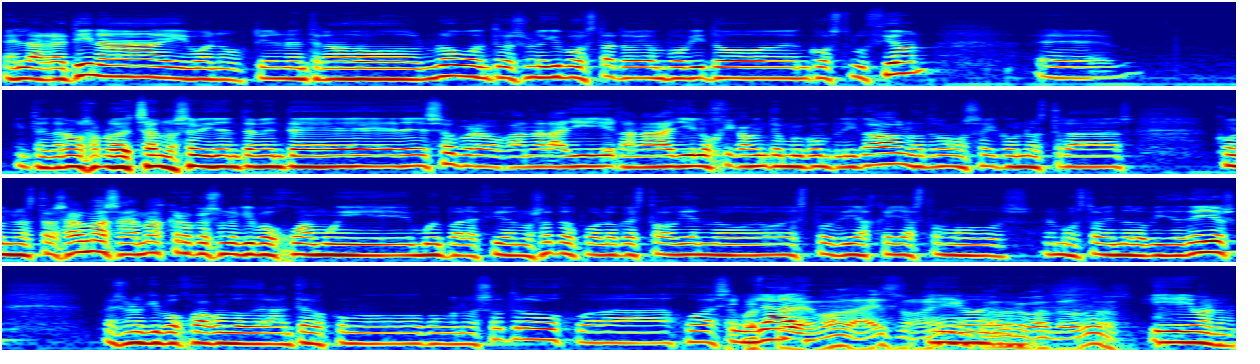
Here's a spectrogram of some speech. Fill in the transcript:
en la retina y bueno, tienen entrenador nuevo, entonces un equipo que está todavía un poquito en construcción. Eh, intentaremos aprovecharnos evidentemente de eso, pero ganar allí, ganar allí lógicamente muy complicado. Nosotros vamos a ir con nuestras, con nuestras armas. Además creo que es un equipo que juega muy, muy parecido a nosotros, por lo que he estado viendo estos días que ya estamos, hemos estado viendo los vídeos de ellos. Es un equipo que juega con dos delanteros como, como nosotros, juega, juega similar. de moda eso, Y ¿eh? bueno, 4-4-2. y bueno,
